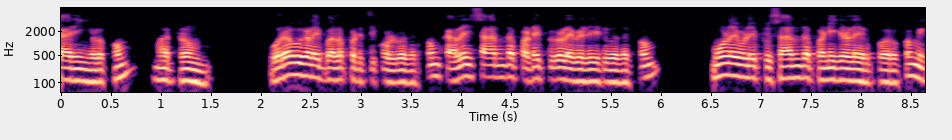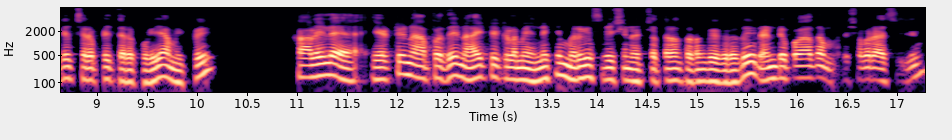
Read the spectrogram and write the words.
காரியங்களுக்கும் மற்றும் உறவுகளை பலப்படுத்தி கொள்வதற்கும் கலை சார்ந்த படைப்புகளை வெளியிடுவதற்கும் மூளை உழைப்பு சார்ந்த பணிகளில் இருப்பவருக்கும் மிகச்சிறப்பை தரக்கூடிய அமைப்பு. காலையில் எட்டு நாற்பது ஞாயிற்றுக்கிழமை அன்னைக்கு மிருகசிரீஷ நட்சத்திரம் தொடங்குகிறது. ரெண்டு பாதம் ரிஷபராசியிலும்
